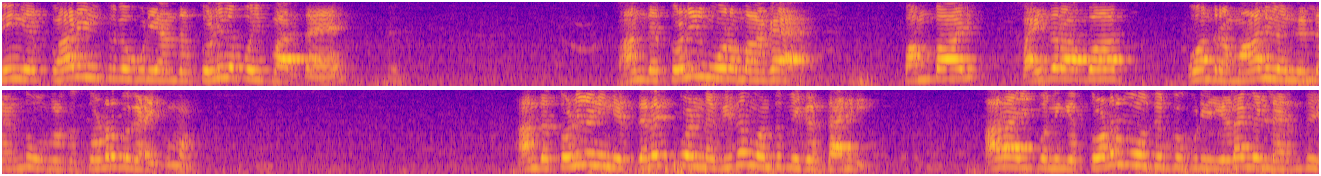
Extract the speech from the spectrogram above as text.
நீங்கள் பாடிட்டு இருக்கக்கூடிய அந்த தொழிலை போய் பார்த்தேன். அந்த தொழில் மூலமாக பம்பாய் ஹைதராபாத் போன்ற மாநிலங்கள்ல இருந்து உங்களுக்கு தொடர்பு கிடைக்குமா? அந்த தொழிலை நீங்கள் செலக்ட் பண்ண விதம் வந்து மிக சரி. ஆனால் இப்போ நீங்கள் தொடர்பு வச்சிருக்கக்கூடிய இடங்கள்ல இருந்து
